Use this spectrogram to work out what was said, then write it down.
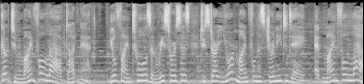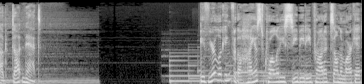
go to mindfullab.net. You'll find tools and resources to start your mindfulness journey today at mindfullab.net. If you're looking for the highest quality CBD products on the market,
